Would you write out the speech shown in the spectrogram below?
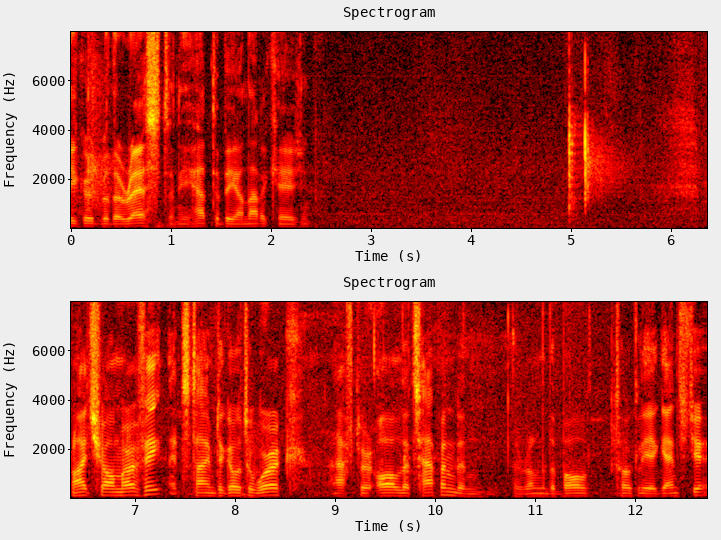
He's pretty good with the rest, and he had to be on that occasion. Right, Shaun Murphy, it's time to go to work after all that's happened and the run of the ball totally against you.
